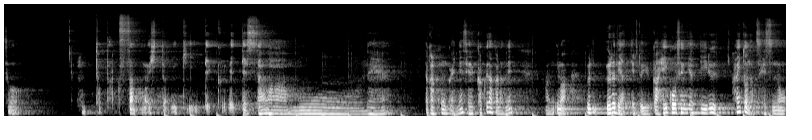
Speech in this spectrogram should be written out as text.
そう。本当たくさんの人に聞いてくれてさもうね。だから今回ねせっかくだからねあの今裏でやってるというか平行線でやっているハイトーンなフェスの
